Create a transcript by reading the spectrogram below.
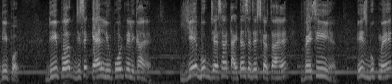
डीप वर्क डीप वर्क जिसे कैल न्यूपोर्ट ने लिखा है, ये बुक जैसा टाइटल सजेस्ट करता है, वैसी ही है। इस बुक में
